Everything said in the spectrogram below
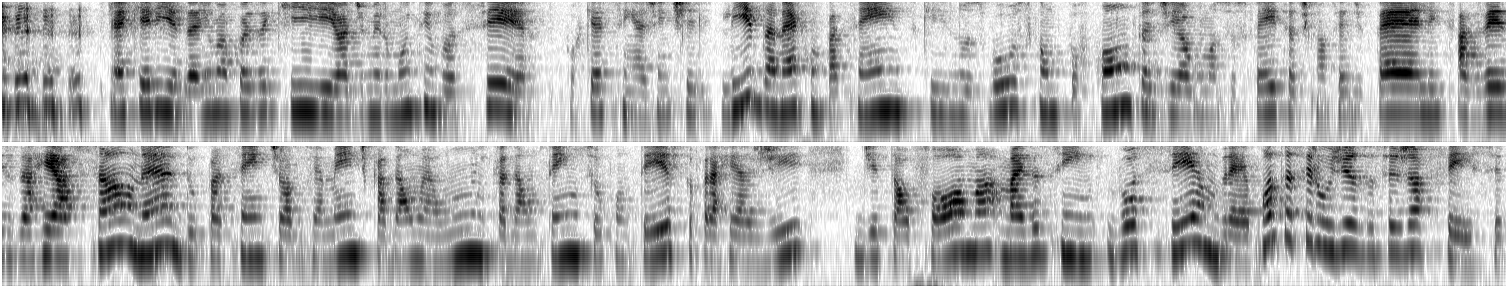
é querida, e uma coisa que eu admiro muito em você porque assim a gente lida né, com pacientes que nos buscam por conta de alguma suspeita de câncer de pele. Às vezes a reação né, do paciente, obviamente, cada um é um e cada um tem o seu contexto para reagir de tal forma. Mas assim, você, André, quantas cirurgias você já fez? Você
